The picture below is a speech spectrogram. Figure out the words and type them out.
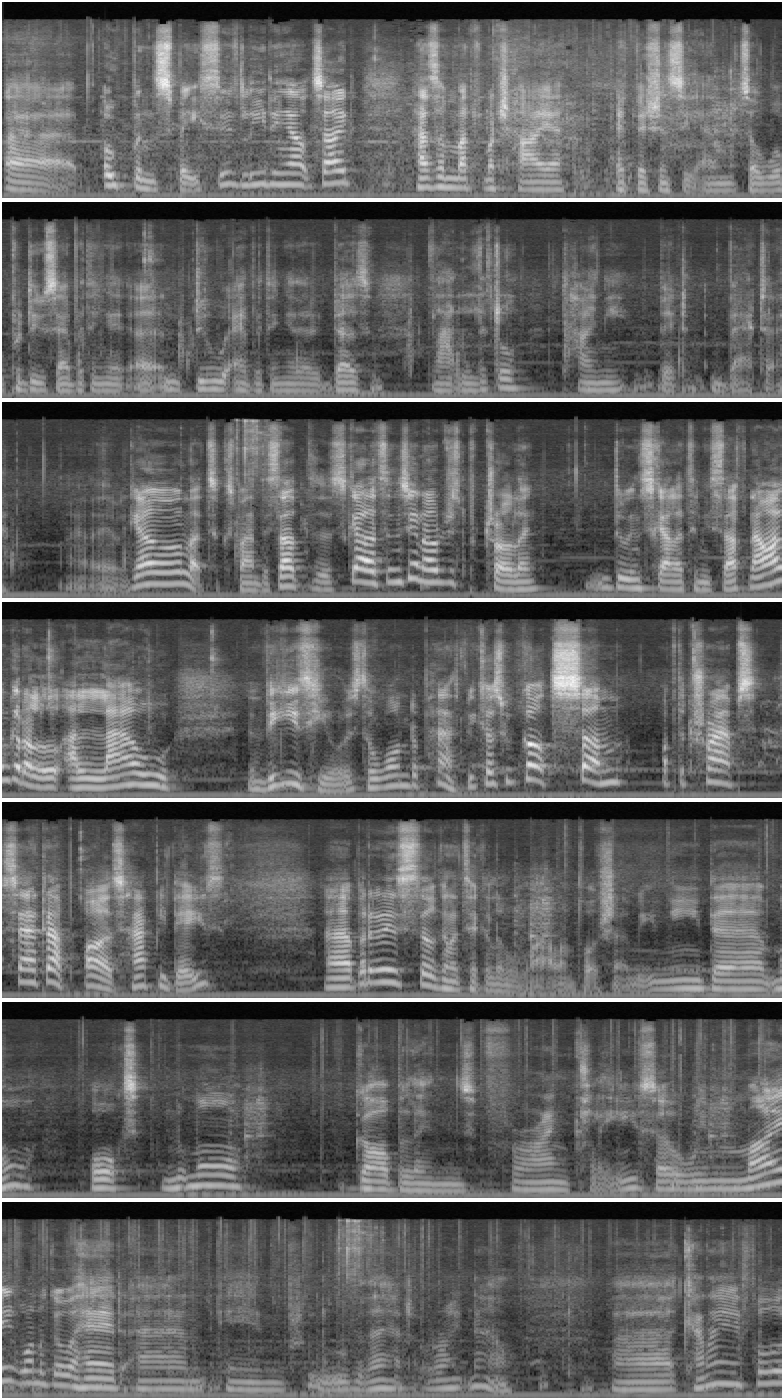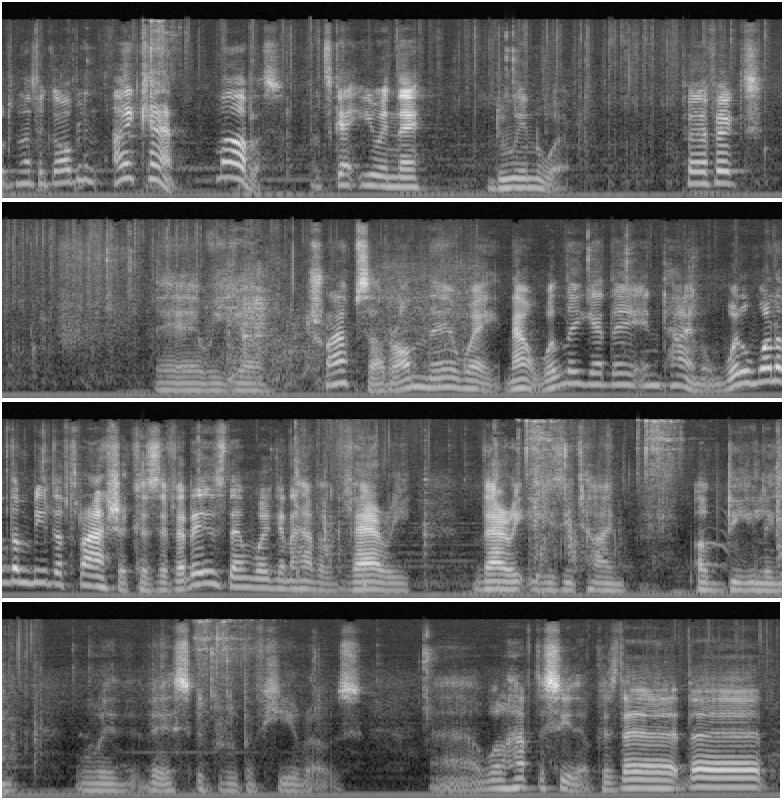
uh, open spaces leading outside has a much much higher efficiency and so will produce everything uh, and do everything that it does that little tiny bit better. Uh, there we go. Let's expand this out to the skeletons. You know, just patrolling, doing skeleton stuff. Now I'm going to allow these heroes to wander past because we've got some of the traps set up. Oh, it's happy days. Uh, but it is still going to take a little while, unfortunately. We need uh, more orcs, more goblins, frankly. So we might want to go ahead and improve that right now. Uh, can I afford another goblin? I can. Marvellous. Let's get you in there doing work. Perfect. There we go. Traps are on their way. Now, will they get there in time? Will one of them be the Thrasher? Because if it is, then we're going to have a very, very easy time of dealing with this group of heroes. Uh, we'll have to see, though, because the, the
